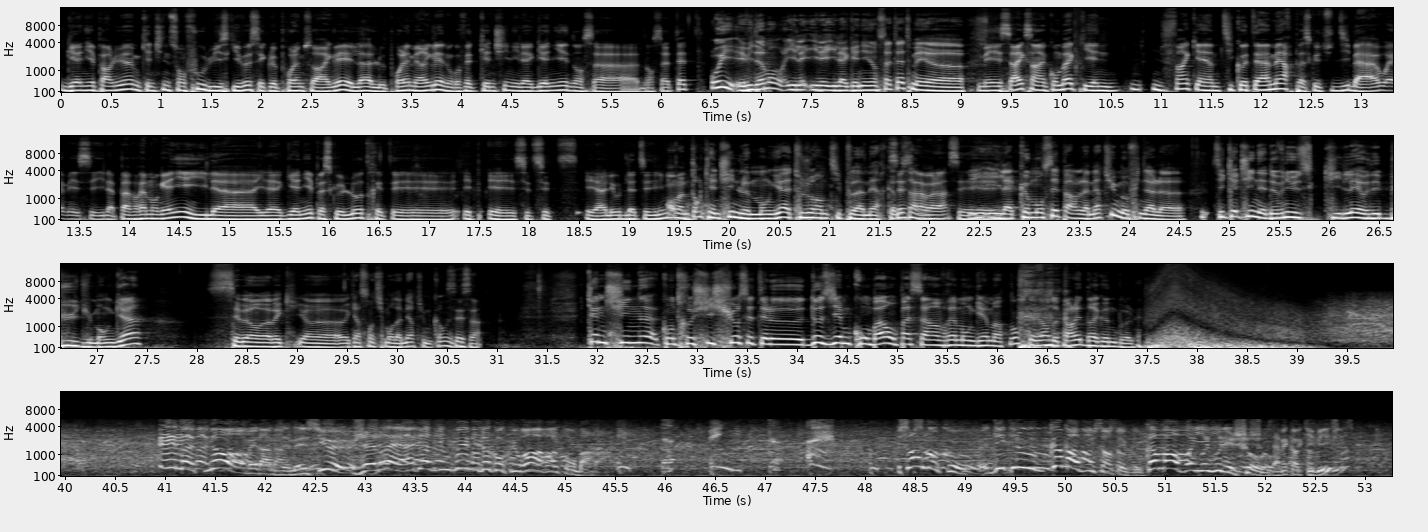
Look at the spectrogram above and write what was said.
Gagner par lui-même, Kenshin s'en fout. Lui, ce qu'il veut, c'est que le problème soit réglé. Et là, le problème est réglé. Donc, en fait, Kenshin, il a gagné dans sa, dans sa tête. Oui, évidemment, il, il, il a gagné dans sa tête, mais euh, Mais c'est vrai que c'est un combat qui a une, une fin qui a un petit côté amer parce que tu te dis bah ouais mais il a pas vraiment gagné il a il a gagné parce que l'autre était et, et allé au-delà de ses limites. en même temps, Kenshin, le manga, est toujours un petit peu amer comme C'est ça. ça, voilà, Il, il a commencé par l'amertume au final. euh, Si Kenshin est devenu ce qu'il est au début du manga, c'est euh, avec, euh, avec un sentiment d'amertume quand même. c'est ça. Kenshin contre Shishio, c'était le deuxième combat. On passe à un vrai manga maintenant. C'est l'heure de parler de Dragon Ball. Et maintenant, mesdames et messieurs, j'aimerais interviewer nos deux concurrents avant le combat. Son Goku, dites-nous, comment vous sentez-vous? Comment voyez-vous les choses? Avec optimisme?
